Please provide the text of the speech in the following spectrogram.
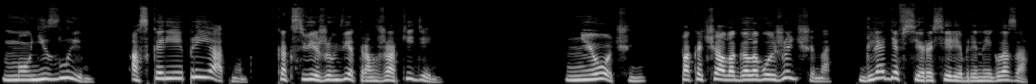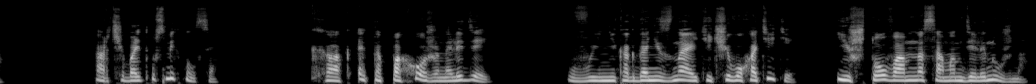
но не злым, а скорее приятным, как свежим ветром в жаркий день. «Не очень», — покачала головой женщина, глядя в серо-серебряные глаза. Арчибальд усмехнулся. «Как это похоже на людей! Вы никогда не знаете, чего хотите и что вам на самом деле нужно.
